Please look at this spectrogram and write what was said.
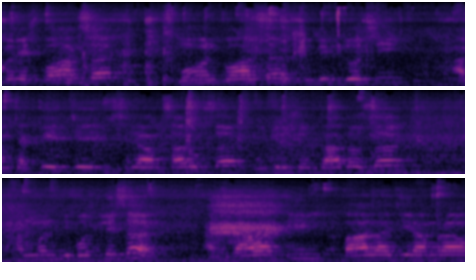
Suresh Pawar sir Mohan Pawar sir Sudhir Joshi आमच्या केचे Shriram Sarukh sir Uttareshwar Jadhav sir Hanumantji Bhosale sir आणि गावातील बालाजी रामराव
